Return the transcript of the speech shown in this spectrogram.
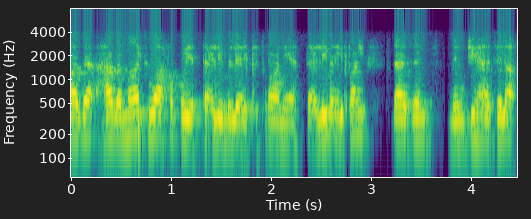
هذا هذا ما يتوافق ويا التعليم الإلكتروني، التعليم الإلكتروني لازم من جهة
